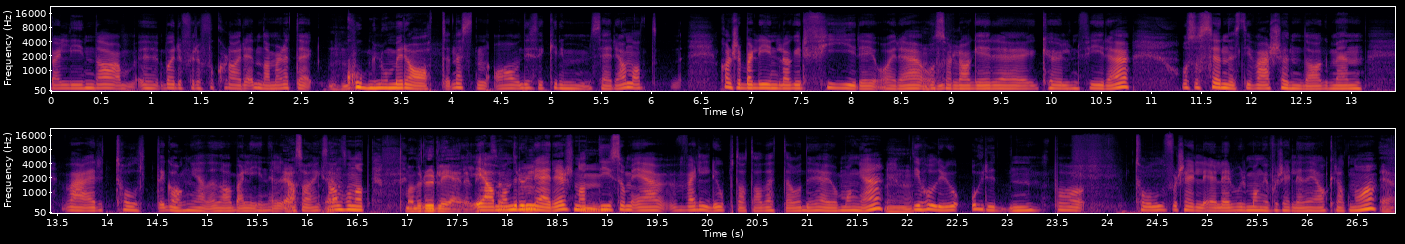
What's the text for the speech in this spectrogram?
Berlin, da, uh, bare for å forklare enda mer dette mm -hmm. konglomeratet nesten av disse krimseriene. At kanskje Berlin lager fire i året, mm -hmm. og så lager uh, Köln fire. Og så sendes de hver søndag, men hver tolvte gang er det da Berlin. Eller, ja, altså, ikke sant? Sånn at, man rullerer litt. Ja, man mm. rullerer. Sånn at mm. de som er veldig opptatt av dette, og det er jo mange, mm. de holder jo orden på tolv forskjellige, eller hvor mange forskjellige det er akkurat nå. Ja.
